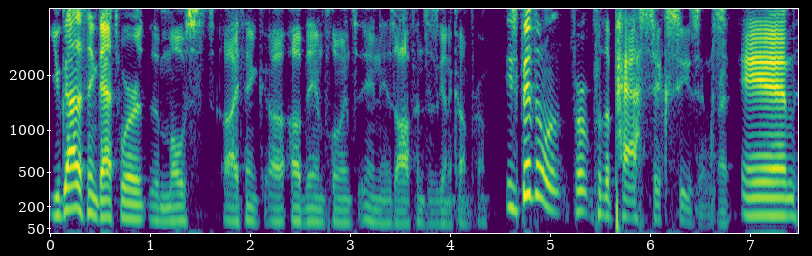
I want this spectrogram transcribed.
you got to think that's where the most I think uh, of the influence in his offense is going to come from. He's been there for, for the past six seasons. And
